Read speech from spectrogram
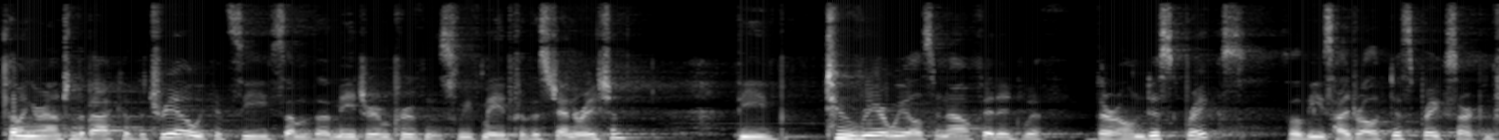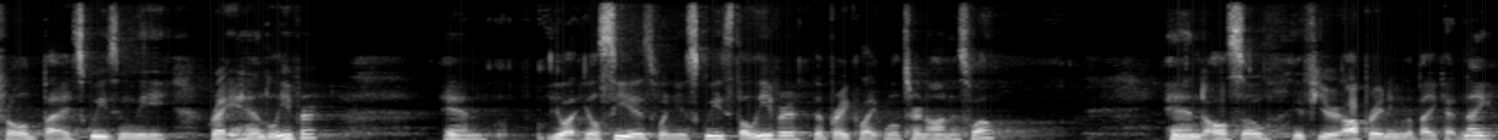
Coming around to the back of the Trio, we could see some of the major improvements we've made for this generation. The two rear wheels are now fitted with their own disc brakes. So these hydraulic disc brakes are controlled by squeezing the right-hand lever, and what you'll see is when you squeeze the lever, the brake light will turn on as well. And also, if you're operating the bike at night,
